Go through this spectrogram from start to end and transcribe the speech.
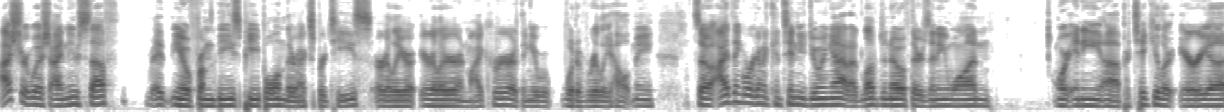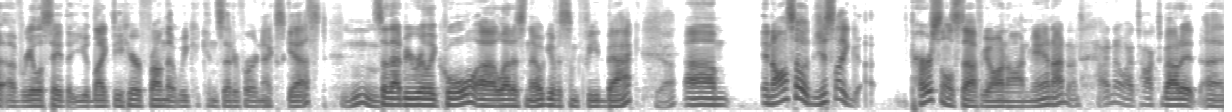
I sure wish I knew stuff, eh, you know, from these people and their expertise earlier earlier in my career. I think it w- would have really helped me. So I think we're going to continue doing that. I'd love to know if there's anyone or any uh, particular area of real estate that you'd like to hear from that we could consider for our next guest. Mm. So that'd be really cool. Uh, let us know. Give us some feedback. Yeah. Um, and also just like personal stuff going on, man. I don't, I know I talked about it. Uh,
